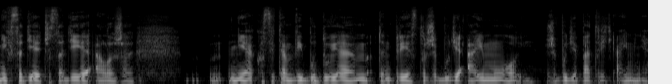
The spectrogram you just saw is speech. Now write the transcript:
nech sa deje, čo sa deje, ale že nejako si tam vybudujem ten priestor, že bude aj môj, že bude patriť aj mne.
